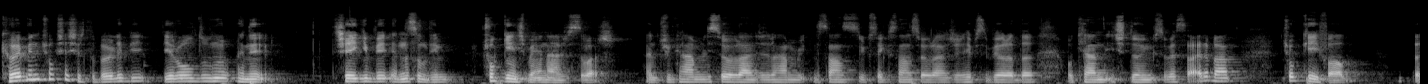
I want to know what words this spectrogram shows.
Köy beni çok şaşırttı. Böyle bir yer olduğunu hani şey gibi e, nasıl diyeyim çok genç bir enerjisi var. Hani çünkü hem lise öğrencileri hem lisans, yüksek lisans öğrencileri hepsi bir arada o kendi iç döngüsü vesaire ben çok keyif aldım. Ee,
